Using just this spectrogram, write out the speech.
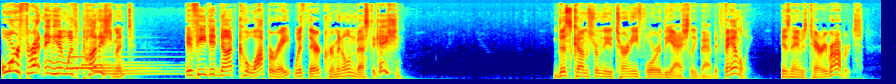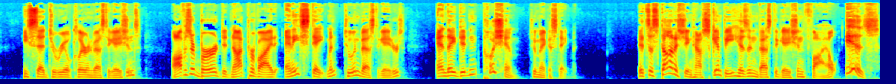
or threatening him with punishment if he did not cooperate with their criminal investigation. This comes from the attorney for the Ashli Babbitt family. His name is Terry Roberts. He said to Real Clear Investigations Officer Byrd did not provide any statement to investigators, and they didn't push him to make a statement. It's astonishing how skimpy his investigation file is.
